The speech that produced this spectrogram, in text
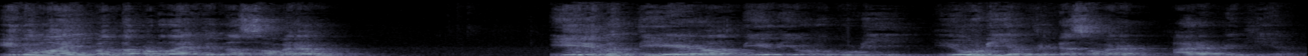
ഇതുമായി ബന്ധപ്പെട്ടതായിരിക്കുന്ന സമരം ഇരുപത്തിയേഴാം തീയതിയോടുകൂടി യു ഡി എഫിന്റെ സമരം ആരംഭിക്കുകയാണ്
